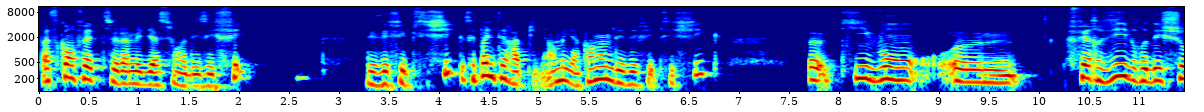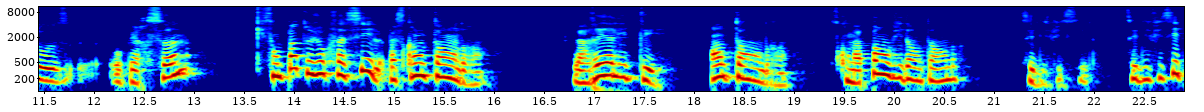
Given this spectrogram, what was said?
Parce qu'en fait, la médiation a des effets, des effets psychiques. C'est pas une thérapie, hein, mais il y a quand même des effets psychiques euh, qui vont euh, faire vivre des choses aux personnes qui sont pas toujours faciles. Parce qu'entendre la réalité, entendre ce qu'on n'a pas envie d'entendre, c'est difficile. C'est difficile.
